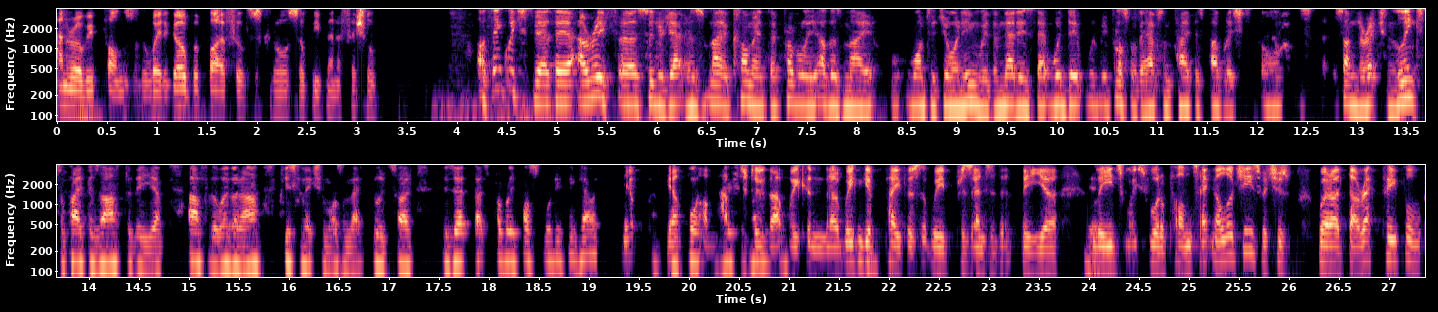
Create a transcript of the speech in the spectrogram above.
Anaerobic ponds are the way to go, but biofilters could also be beneficial I think we're just about there. Arif uh, Sudrajat has made a comment that probably others may want to join in with, and that is that would it would be possible to have some papers published or some direction, links to papers after the uh, after the webinar. His connection wasn't that good, so is that that's probably possible? Do you think, Howard? Yep, yep. I'm happy to do that. We can uh, we can give papers that we presented at the uh, yeah. Leeds Wastewater Pond Technologies, which is where I direct people.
